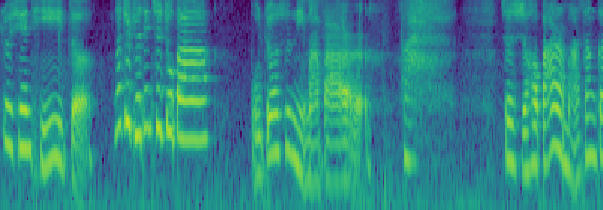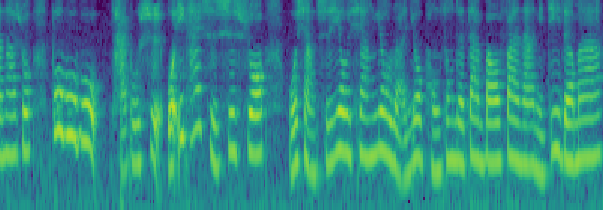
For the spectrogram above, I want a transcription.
最先提议的，那就决定吃猪吧。不就是你吗，巴尔？唉，这时候，巴尔马上跟他说：“不不不，才不是！我一开始是说我想吃又香又软又蓬松的蛋包饭啊，你记得吗？”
